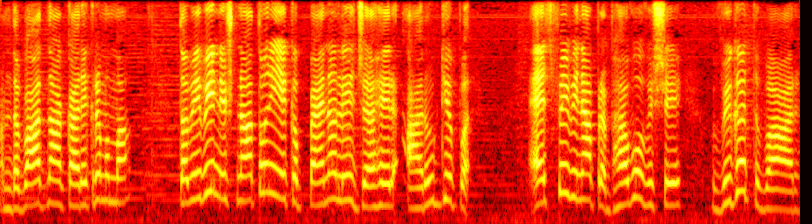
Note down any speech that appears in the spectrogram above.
અમદાવાદના કાર્યક્રમમાં તબીબી નિષ્ણાતોની એક પેનલે જાહેર આરોગ્ય પર એચપીવીના પ્રભાવો વિશે વિગતવાર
